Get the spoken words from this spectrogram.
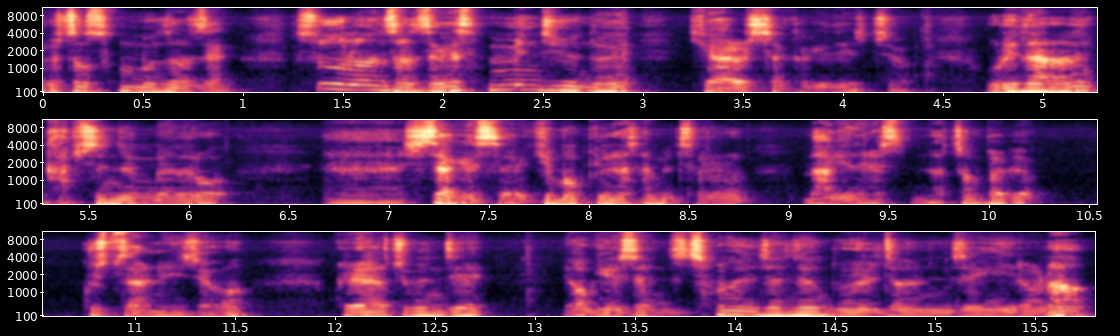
거쳐 손문 선생, 수은원 선생의 삼민주 운동에 개화를 시작하게 됐죠. 우리나라는 갑신정변으로 에, 시작했어요. 김옥균의 3.1처로 막연을 했습니다. 1894년이죠. 그래가지고 이제 여기에서 이제 청일전쟁, 노일전쟁이 일어나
